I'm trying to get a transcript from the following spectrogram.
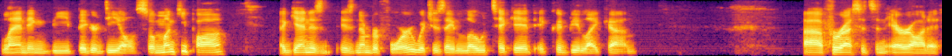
landing the bigger deal. So Monkey Paw, again, is is number four, which is a low ticket. It could be like um, uh, for us, it's an air audit.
